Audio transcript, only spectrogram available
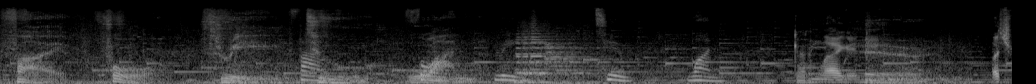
Five, four, three, Five, two, Four, one. three, two, one. Okay. Lagging. Air. Watch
